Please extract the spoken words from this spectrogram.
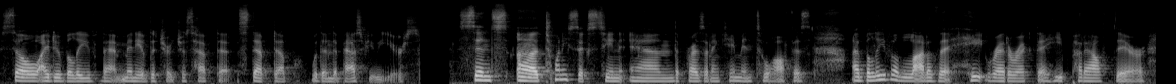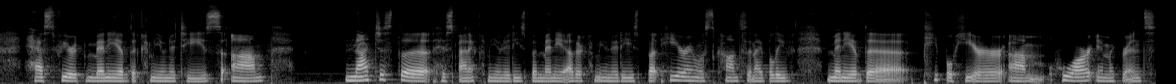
So I do believe that many of the churches have stepped up within the past few years. Since uh, 2016 and the president came into office, I believe a lot of the hate rhetoric that he put out there has feared many of the communities. Um, not just the Hispanic communities, but many other communities. But here in Wisconsin, I believe many of the people here um, who are immigrants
